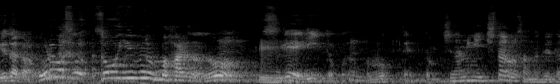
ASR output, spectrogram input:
いやだから俺はそそういう部分も春菜のうん。すげえいいとこだと思ってんの、ちなみに一太郎さんが出た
